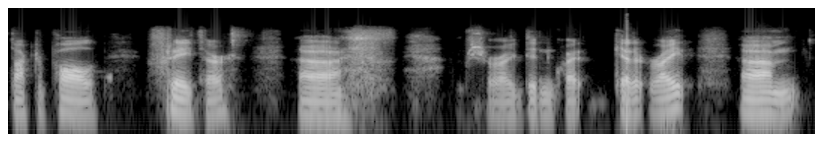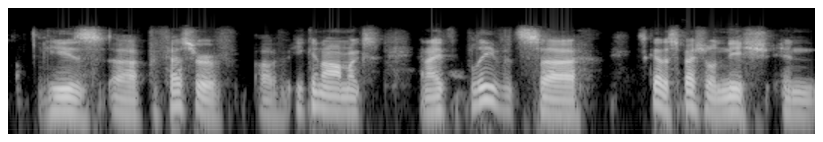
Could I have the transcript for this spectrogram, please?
Dr. Paul Frijters. Uh, I'm sure I didn't quite get it right. Um, he is a professor of, of economics, and I believe it's uh, he's got a special niche in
